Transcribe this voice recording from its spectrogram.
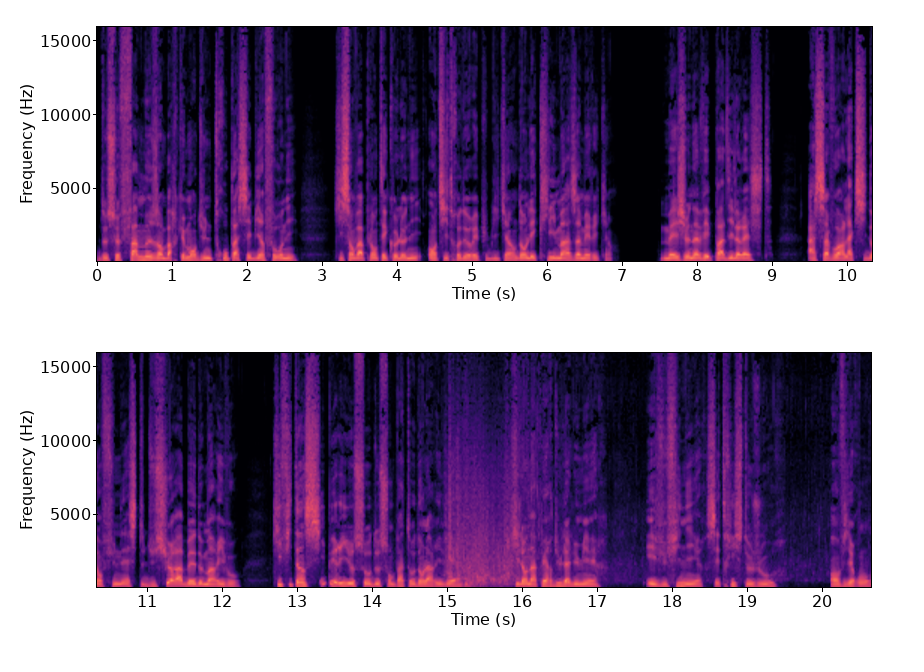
de ce fameux embarquement d'une troupe assez bien fournie, qui s'en va planter colonie en titre de républicain dans les climats américains. Mais je n'avais pas dit le reste, à savoir l'accident funeste du sieur abbé de Marivaux, qui fit un si périlleux saut de son bateau dans la rivière qu'il en a perdu la lumière et vit finir ses tristes jours environ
